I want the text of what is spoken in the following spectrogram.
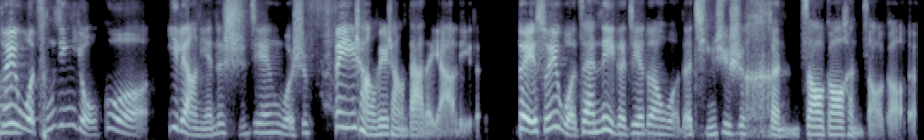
所以。我曾经有过一两年的时间，我是非常非常大的压力的。对，所以我在那个阶段，我的情绪是很糟糕、很糟糕的。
